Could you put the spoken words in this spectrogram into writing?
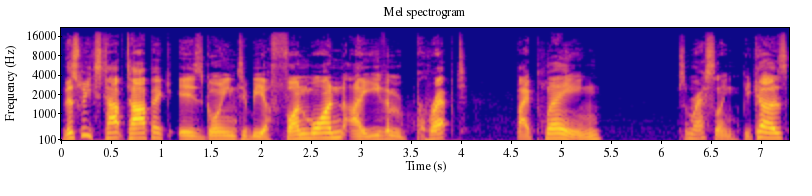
This week's top topic is going to be a fun one. I even prepped by playing some wrestling because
